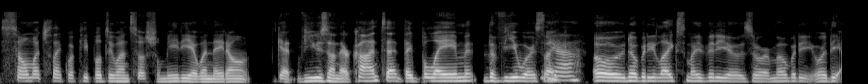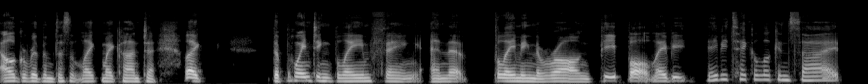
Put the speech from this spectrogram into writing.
so much like what people do on social media when they don't get views on their content. They blame the viewers, like, yeah, oh, nobody likes my videos or nobody, or the algorithm doesn't like my content. Like the pointing blame thing and the blaming the wrong people. Maybe, maybe take a look inside.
